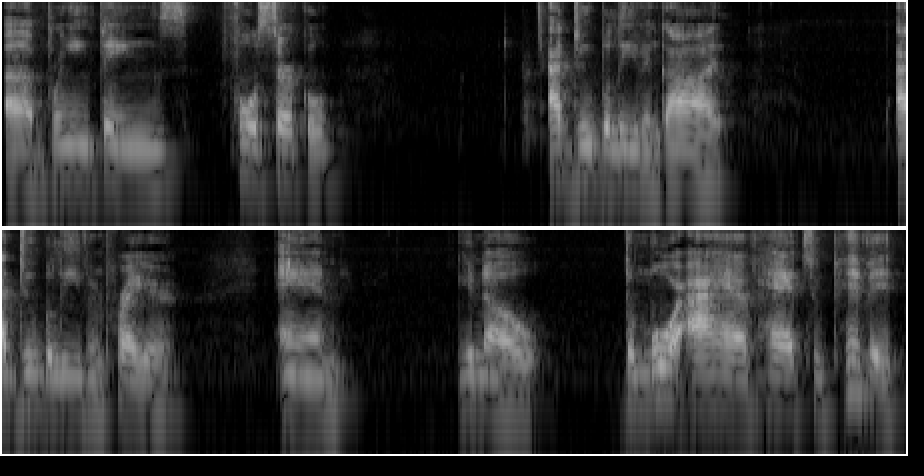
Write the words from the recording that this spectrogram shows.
uh, bringing things full circle I do believe in God. I do believe in prayer. And, you know, the more I have had to pivot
